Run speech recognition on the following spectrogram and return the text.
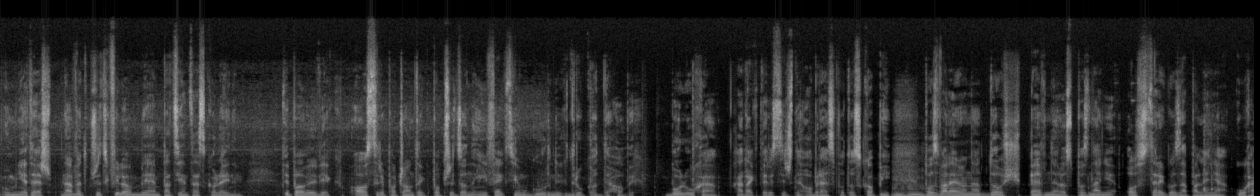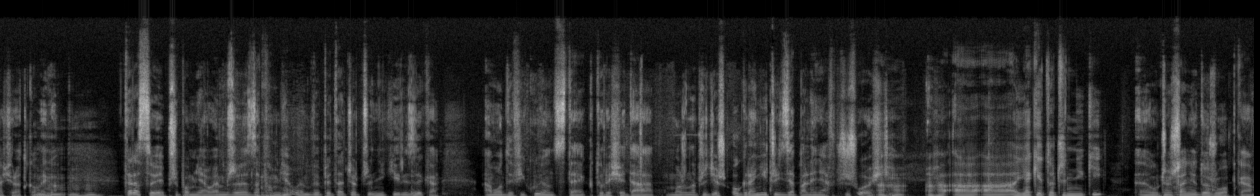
u mnie też. Nawet przed chwilą miałem pacjenta z kolejnym. Typowy wiek, ostry początek poprzedzony infekcją górnych dróg oddechowych. Ból ucha, charakterystyczny obraz fotoskopii pozwalają na dość pewne rozpoznanie ostrego zapalenia ucha środkowego. Teraz sobie przypomniałem, że zapomniałem wypytać o czynniki ryzyka, a modyfikując te, które się da, można przecież ograniczyć zapalenia w przyszłości. Aha, aha a, a jakie to czynniki? E, Uczęszczanie do żłobka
